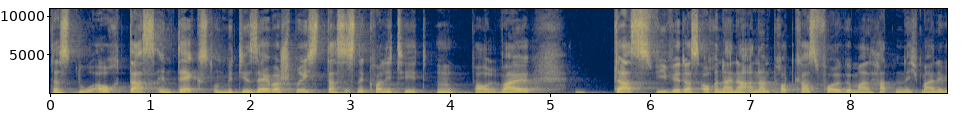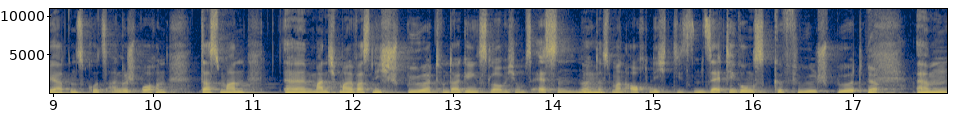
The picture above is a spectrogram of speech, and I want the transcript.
dass du auch das entdeckst und mit dir selber sprichst. Das ist eine Qualität, mhm. Paul, weil das, wie wir das auch in einer anderen Podcast-Folge mal hatten, ich meine, wir hatten es kurz angesprochen, dass man äh, manchmal was nicht spürt, und da ging es, glaube ich, ums Essen, ne? mhm. dass man auch nicht diesen Sättigungsgefühl spürt. Ja. Ähm,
